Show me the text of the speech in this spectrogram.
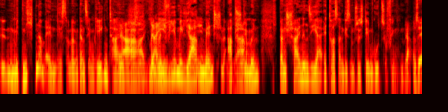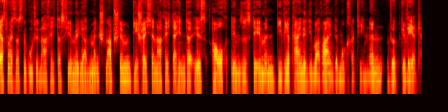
mitnichten am Ende ist, sondern ganz im Gegenteil. Ja, wenn, wenn vier Milliarden jein, Menschen abstimmen, ja. dann scheinen sie ja etwas an diesem System gut zu finden. Ja, also erstmal ist das eine gute Nachricht, dass vier Milliarden Menschen abstimmen. Die schlechte Nachricht dahinter ist, auch in Systemen, die wir keine liberalen Demokratien nennen, wird gewählt.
